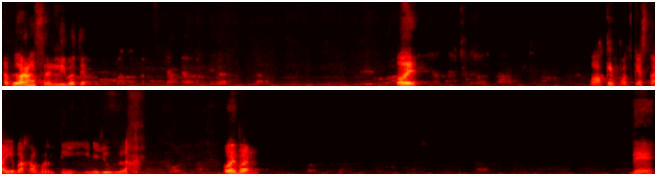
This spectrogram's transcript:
Tapi orangnya friendly banget ya. Oi. Oke, podcast tai bakal berhenti ini juga. Oi, Ban. Deh,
